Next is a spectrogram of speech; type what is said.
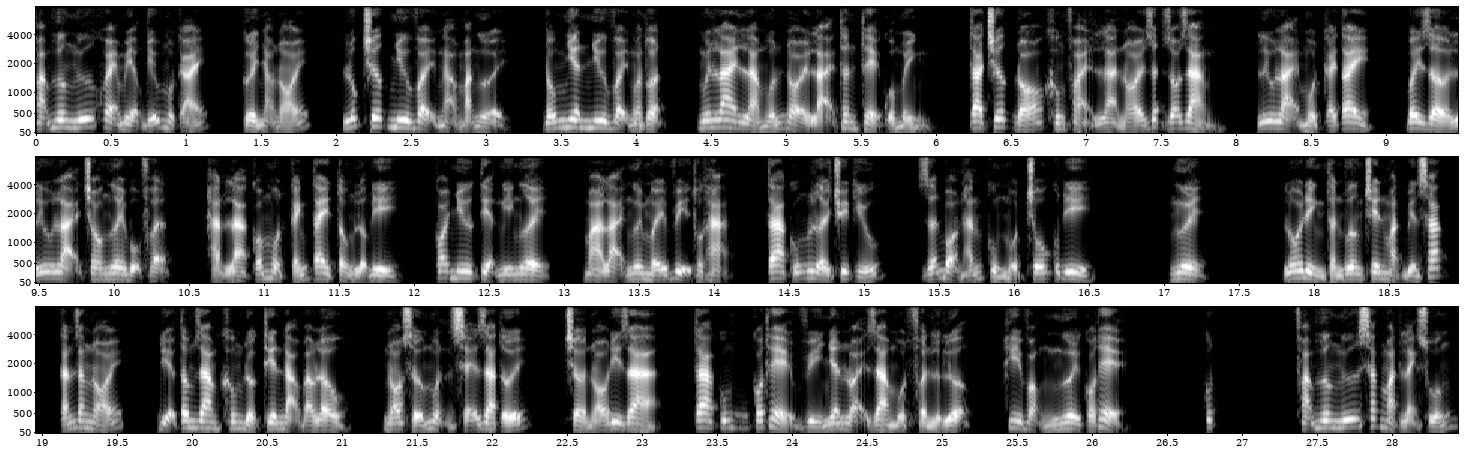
Phạm hương ngữ khỏe miệng đĩu một cái, cười nhạo nói, lúc trước như vậy ngạo mạn người, đống nhiên như vậy ngoan thuận, nguyên lai là muốn đòi lại thân thể của mình, ta trước đó không phải là nói rất rõ ràng, lưu lại một cái tay, bây giờ lưu lại cho ngươi bộ phận, hẳn là có một cánh tay tổng lượng đi, coi như tiện nghi ngươi, mà lại ngươi mấy vị thuộc hạ, ta cũng lời truy cứu, dẫn bọn hắn cùng một chỗ cút đi. Ngươi lôi đình thần vương trên mặt biến sắc, cắn răng nói, địa tâm giam không được thiên đạo bao lâu, nó sớm muộn sẽ ra tới, chờ nó đi ra, ta cũng có thể vì nhân loại ra một phần lực lượng, hy vọng ngươi có thể. Cút. phạm hương ngữ sắc mặt lạnh xuống,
